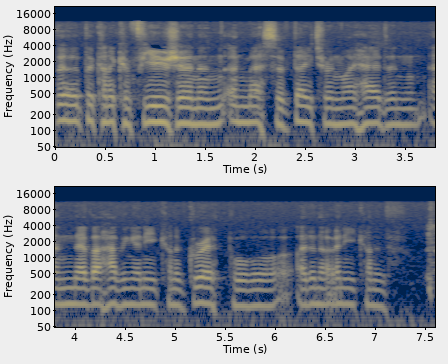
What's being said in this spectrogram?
the the kind of confusion and, and mess of data in my head, and and never having any kind of grip or I don't know any kind of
